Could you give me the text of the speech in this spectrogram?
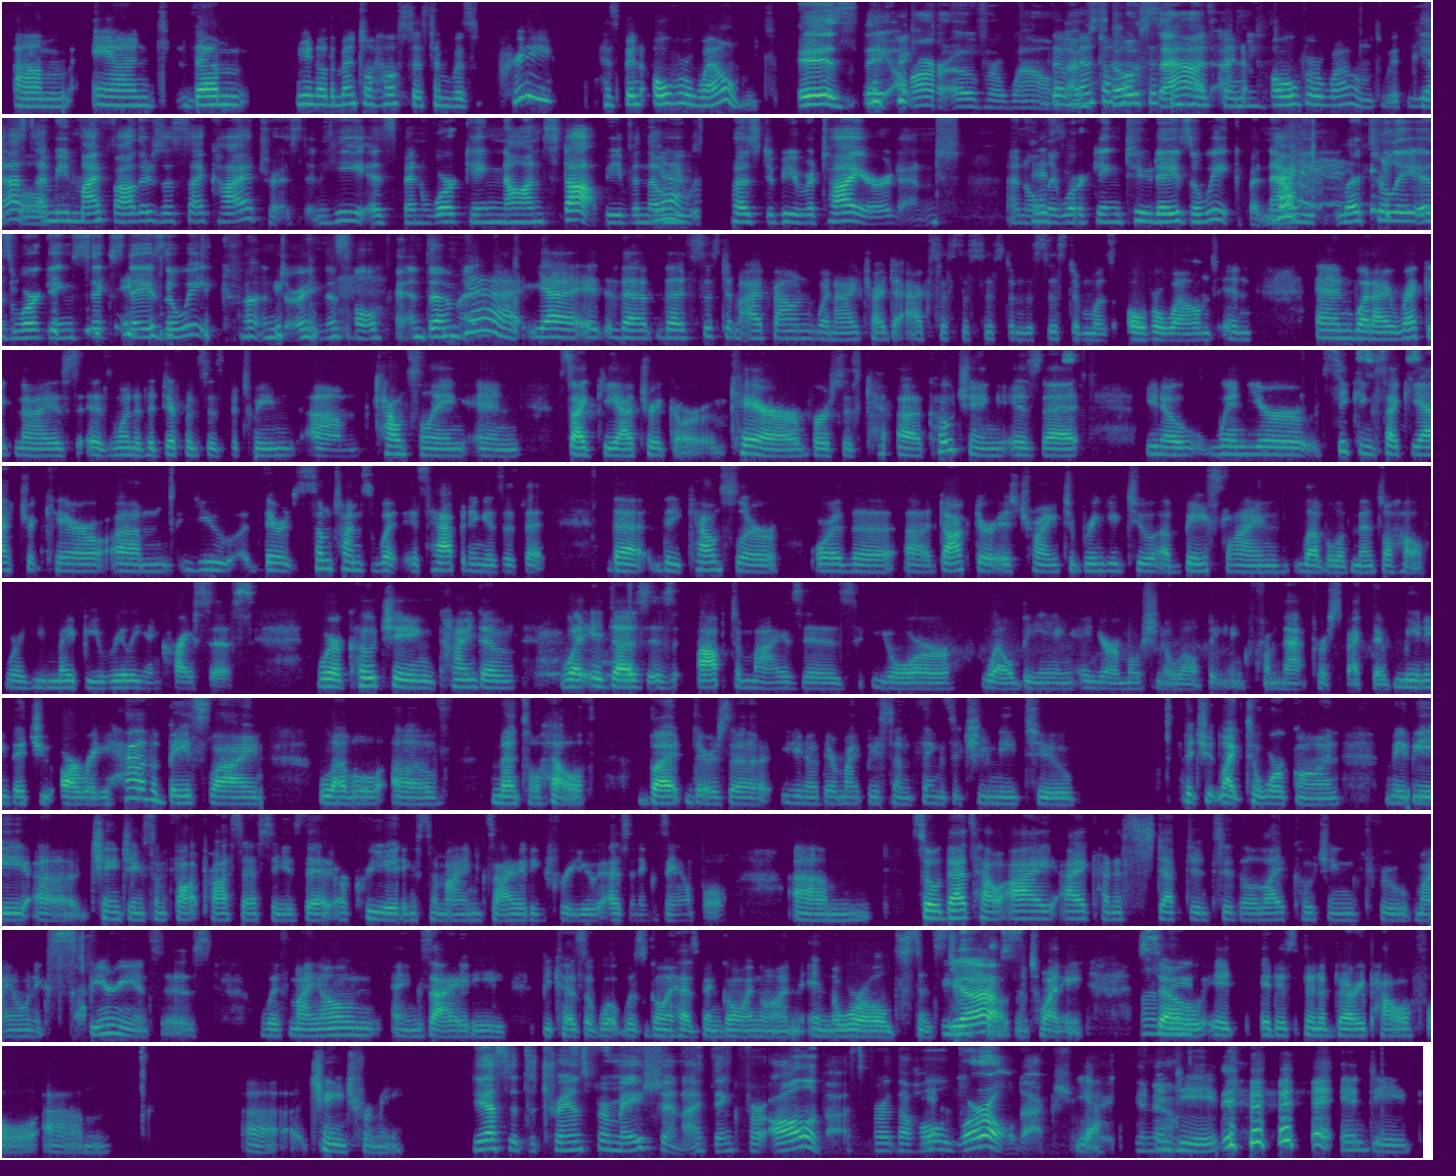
um, and them you know the mental health system was pretty has been overwhelmed is they are overwhelmed the I'm mental so health system sad. has been I mean, overwhelmed with people yes i mean my father's a psychiatrist and he has been working nonstop even though yeah. he was supposed to be retired and and only it's, working two days a week but now he literally is working six days a week during this whole pandemic. Yeah yeah it, the the system i found when i tried to access the system the system was overwhelmed and and what i recognize is one of the differences between um, counseling and psychiatric or care versus uh, coaching is that you know when you're seeking psychiatric care um, you there's sometimes what is happening is, is that that the counselor or the uh, doctor is trying to bring you to a baseline level of mental health where you might be really in crisis where coaching kind of what it does is optimizes your well-being and your emotional well-being from that perspective meaning that you already have a baseline level of mental health but there's a you know there might be some things that you need to that you'd like to work on, maybe uh, changing some thought processes that are creating some anxiety for you, as an example. Um, so that's how I I kind of stepped into the life coaching through my own experiences with my own anxiety because of what was going has been going on in the world since yes. 2020. so it it has been a very powerful um, uh, change for me. Yes, it's a transformation, I think, for all of us, for the whole yeah. world, actually. Yeah, you know? indeed. indeed.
